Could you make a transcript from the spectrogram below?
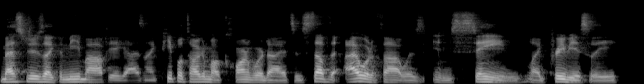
messages like the meat mafia guys, and like people talking about carnivore diets and stuff that I would have thought was insane, like previously.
